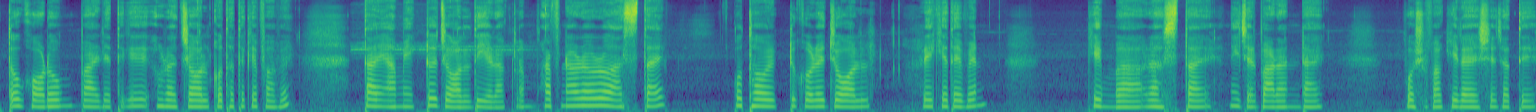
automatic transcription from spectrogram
এত গরম বাইরে থেকে ওরা জল কোথা থেকে পাবে? তাই আমি একটু জল দিয়ে রাখলাম। আপনারাও রাস্তায় কোথাও একটু করে জল রেখে দেবেন। কিংবা রাস্তায় নিজের বারান্দায় পশু পাখিরা এসে যাতে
